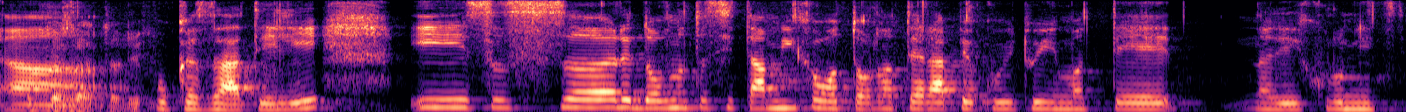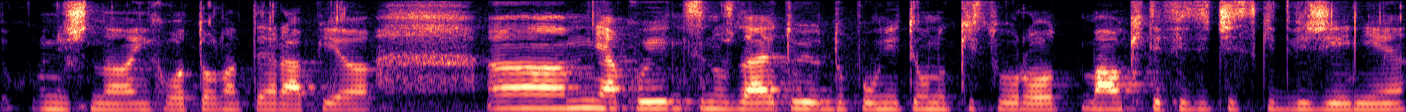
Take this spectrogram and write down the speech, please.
а, показатели. показатели и с а, редовната си там инхалаторна терапия, които имат те, нали, хрони, хронична инхалаторна терапия, а, някои се нуждаят от допълнително кислород, малките физически движения,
